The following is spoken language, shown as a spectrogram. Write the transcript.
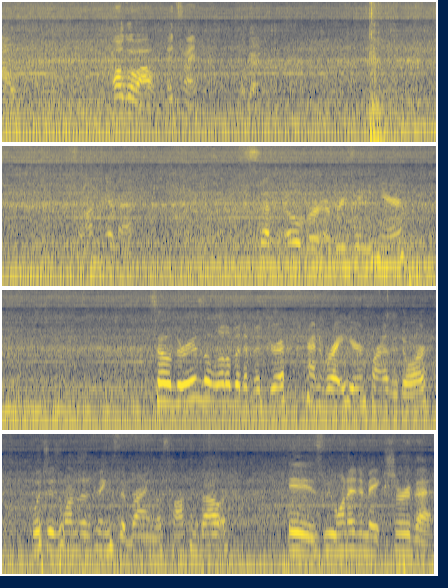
out. I'll go out. It's fine. Okay. So I'm gonna step over everything here. So there is a little bit of a drift kind of right here in front of the door, which is one of the things that Brian was talking about, is we wanted to make sure that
